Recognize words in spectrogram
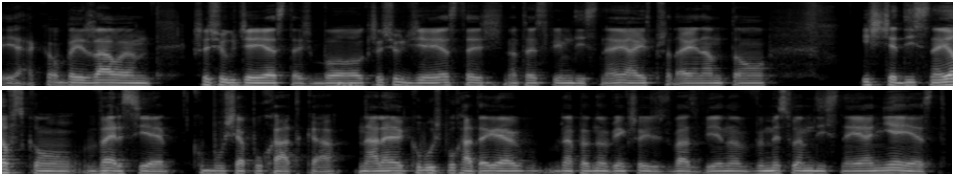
jak obejrzałem Krzysiu, gdzie jesteś, bo Krzysiu, gdzie jesteś, no to jest film Disneya i sprzedaje nam tą iście disneyowską wersję Kubusia Puchatka. No ale Kubuś Puchatek, jak na pewno większość z was wie, no wymysłem Disneya nie jest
